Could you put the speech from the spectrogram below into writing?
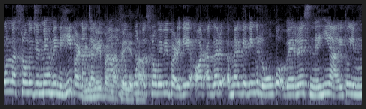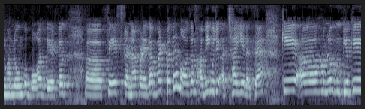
उन मसलों में जिनमें हमें नहीं पढ़ना नहीं चाहिए था, पढ़ना हम चाहिए उन मसलों में भी पड़ गए और अगर मैं कहती हूँ कि लोगों को अवेयरनेस नहीं आई तो ये हम लोगों को बहुत देर तक फेस करना पड़ेगा। बट पता है मौसम अभी मुझे अच्छा ये लगता है कि हम लोग क्योंकि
